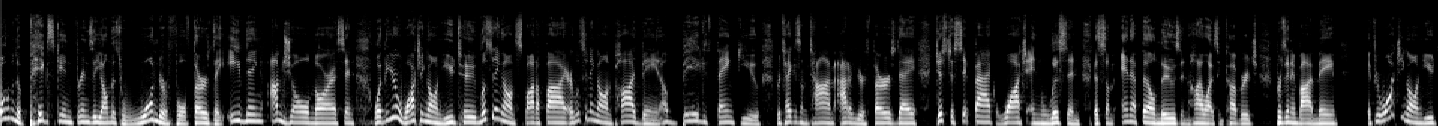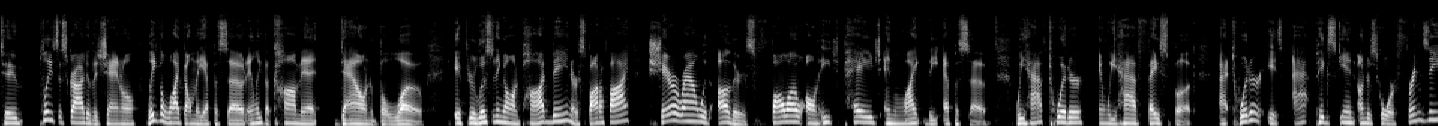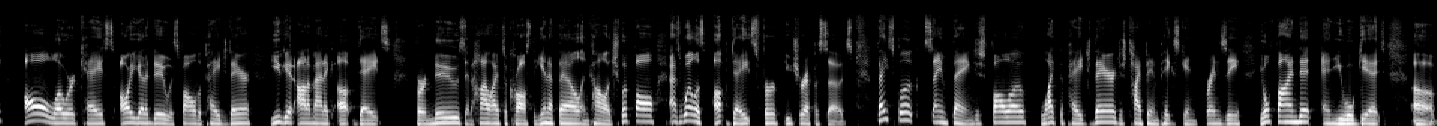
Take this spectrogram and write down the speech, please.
Welcome to Pigskin Frenzy on this wonderful Thursday evening. I'm Joel Norris, and whether you're watching on YouTube, listening on Spotify, or listening on Podbean, a big thank you for taking some time out of your Thursday just to sit back, watch, and listen to some NFL news and highlights and coverage presented by me. If you're watching on YouTube, please subscribe to the channel, leave a like on the episode, and leave a comment down below. If you're listening on Podbean or Spotify, share around with others, follow on each page, and like the episode. We have Twitter and we have Facebook. At Twitter, it's at pigskin underscore frenzy all lowercase. All you got to do is follow the page there. You get automatic updates for news and highlights across the NFL and college football, as well as updates for future episodes. Facebook, same thing. Just follow, like the page there. Just type in Pigskin Frenzy. You'll find it and you will get uh,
